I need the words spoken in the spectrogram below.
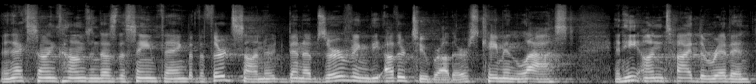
The next son comes and does the same thing, but the third son, who'd been observing the other two brothers, came in last, and he untied the ribbon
